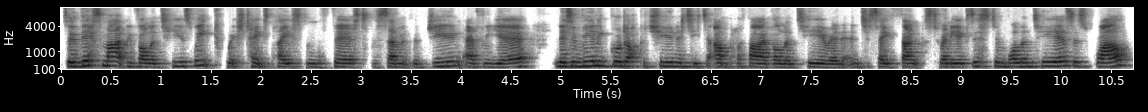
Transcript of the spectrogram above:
So this might be Volunteers Week, which takes place from the 1st to the 7th of June every year. And is a really good opportunity to amplify volunteering and to say thanks to any existing volunteers as well.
